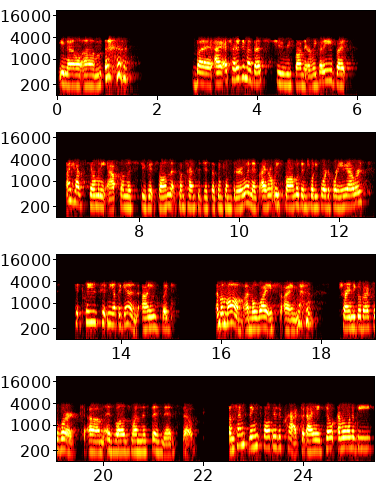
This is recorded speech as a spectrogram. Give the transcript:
You know, um, but I, I try to do my best to respond to everybody, but I have so many apps on this stupid phone that sometimes it just doesn't come through. And if I don't respond within 24 to 48 hours, hit, please hit me up again. I'm like, I'm a mom. I'm a wife. I'm trying to go back to work um, as well as run this business. So sometimes things fall through the crack, but I don't ever want to be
